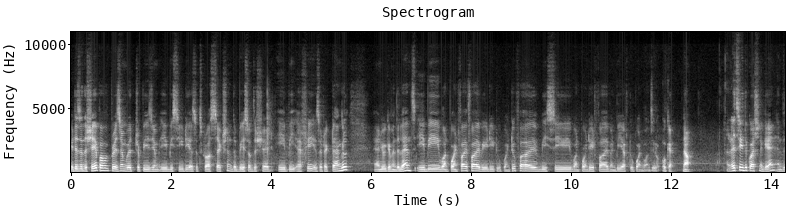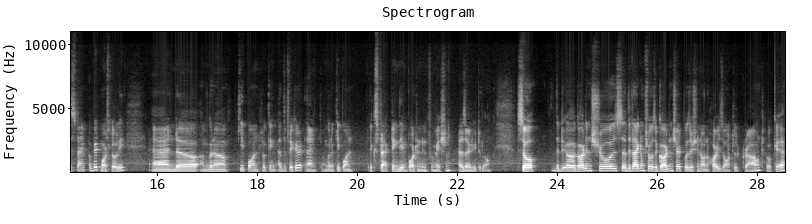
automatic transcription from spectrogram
It is in the shape of a prism with trapezium ABCD as its cross section. The base of the shed ABFE is a rectangle and you're given the lengths AB 1.55, AD 2.25, BC 1.85 and BF 2.10. Okay, now let's read the question again and this time a bit more slowly and uh, I'm gonna keep on looking at the figure and I'm gonna keep on extracting the important information as I read along. So the uh, garden shows uh, the diagram shows a garden shed position on horizontal ground okay?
